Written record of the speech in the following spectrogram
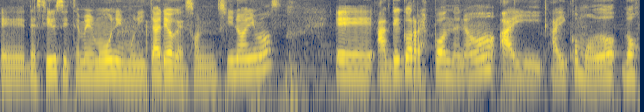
eh, decir sistema inmune, inmunitario, que son sinónimos. Eh, ¿A qué corresponde, no? Hay, hay como dos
